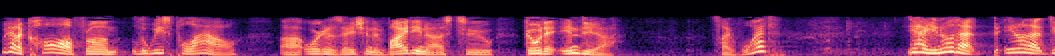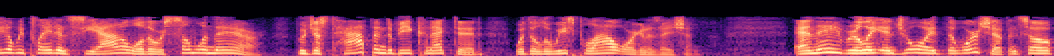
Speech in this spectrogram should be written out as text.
we got a call from Luis Palau uh, organization inviting us to go to India. It's like, what? Yeah, you know that you know that deal we played in Seattle? Well, there was someone there who just happened to be connected with the Luis Palau organization. And they really enjoyed the worship. And so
